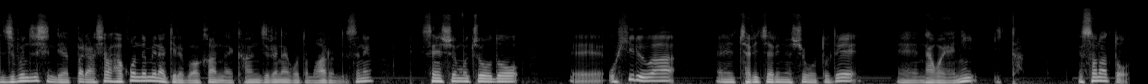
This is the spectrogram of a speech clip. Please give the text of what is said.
自分自身でやっぱり足を運んでみなければ分かんない感じれないこともあるんですね。先週もちょうど、えー、お昼は、えチャリチャリの仕事でえ名古屋に行った。でその後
